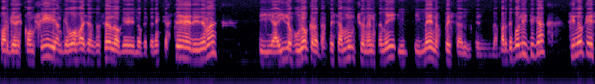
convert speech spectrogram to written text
porque desconfían que vos vayas a hacer lo que, lo que tenés que hacer y demás, y ahí los burócratas pesan mucho en el FMI y, menos pesa en la parte política, sino que es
